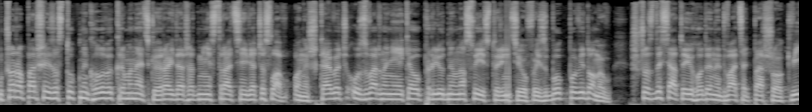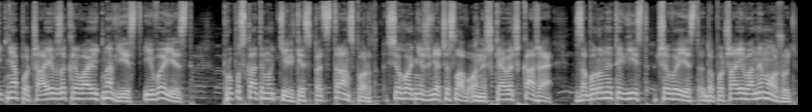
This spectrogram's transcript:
Учора перший заступник голови Кременецької райдержадміністрації В'ячеслав Онишкевич у зверненні, яке оприлюднив на своїй сторінці у Фейсбук, повідомив, що з 10 години 21 квітня Почаєв закривають на в'їзд і виїзд. Пропускатимуть тільки спецтранспорт. Сьогодні ж В'ячеслав Онишкевич каже, заборонити в'їзд чи виїзд до Почаєва не можуть.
